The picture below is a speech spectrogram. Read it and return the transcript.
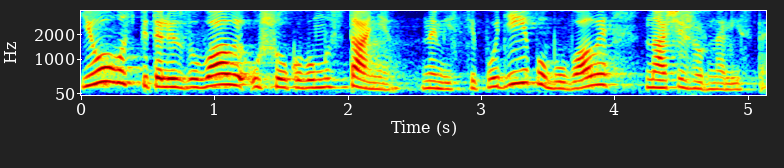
Його госпіталізували у шоковому стані. На місці події побували наші журналісти.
